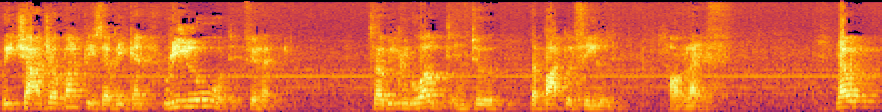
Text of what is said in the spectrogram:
recharge our batteries, that we can reload, if you like, so we can go out into the battlefield of life. Now,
